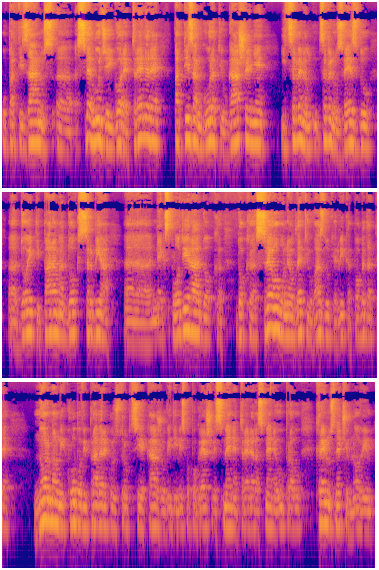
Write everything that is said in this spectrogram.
u Partizanu e, sve luđe i gore trenere, Partizan gurati u gašenje i crvenu, crvenu zvezdu e, dojiti parama dok Srbija e, ne eksplodira, dok, dok sve ovo ne odleti u vazduh, jer vi kad pogledate, normalni klubovi prave rekonstrukcije, kažu, vidi, mi smo pogrešili smene trenera, smene upravu, krenu s nečim novim.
